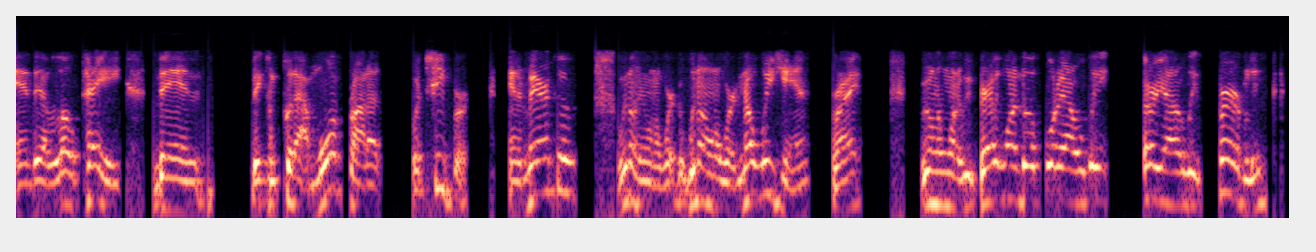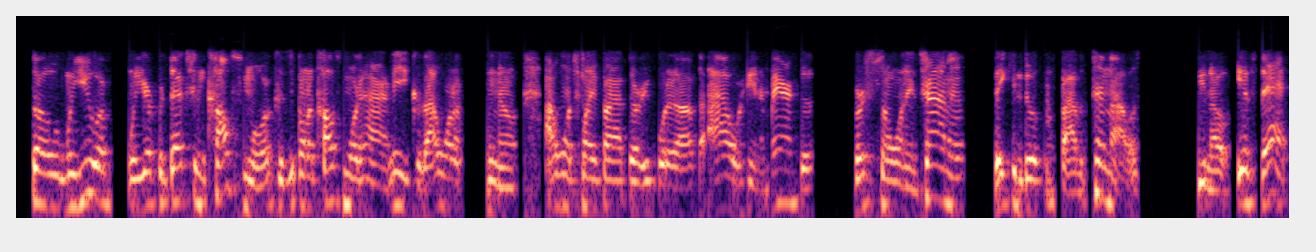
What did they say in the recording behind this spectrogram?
and they're low paid, then they can put out more product for cheaper. In America, we don't even want to work. We don't want to work no weekends, right? We only want to. We barely want to do a forty-hour week, thirty-hour week, preferably. So when you are when your production costs more, because it's going to cost more to hire me, because I want to you know, I want 25 30 40 dollars an hour here in America versus someone in China, they can do it for five or ten dollars. You know, if that,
